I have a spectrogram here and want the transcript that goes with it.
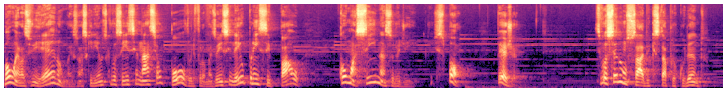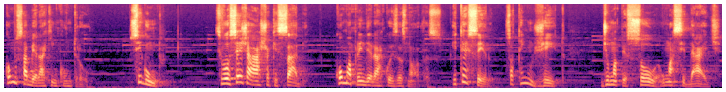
Bom, elas vieram, mas nós queríamos que você ensinasse ao povo. Ele falou, mas eu ensinei o principal. Como assim, Nasruddin? Ele disse, bom, veja, se você não sabe o que está procurando, como saberá que encontrou? Segundo, se você já acha que sabe, como aprenderá coisas novas? E terceiro, só tem um jeito de uma pessoa, uma cidade,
